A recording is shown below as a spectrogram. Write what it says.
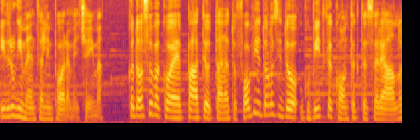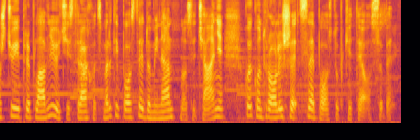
i drugim mentalnim poremećajima. Kod osoba koje pate od tanatofobije dolazi do gubitka kontakta sa realnošću i preplavljujući strah od smrti postaje dominantno osjećanje koje kontroliše sve postupke te osobe.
